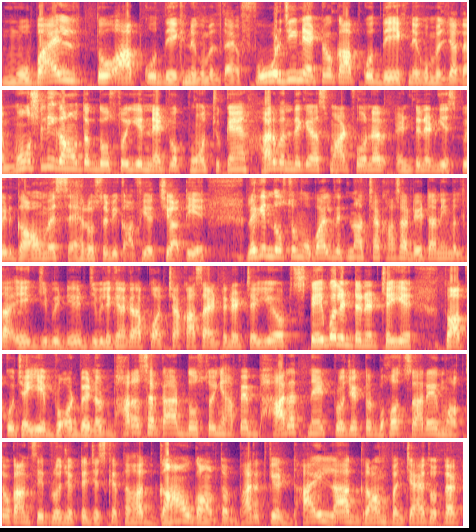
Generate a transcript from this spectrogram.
मोबाइल तो आपको देखने को मिलता है। 4G नेटवर्क आपको देखने को मिल जाता है। मोस्टली गाँव तक दोस्तों ये नेटवर्क पहुँच चुके हैं। हर बंदे के पास स्मार्टफ़ोन है इंटरनेट की स्पीड गाँव में, शहरों से भी काफ़ी अच्छी आती है। लेकिन दोस्तों मोबाइल पे इतना अच्छा खासा डेटा नहीं मिलता। एक जी डेढ़ जी लेकिन अगर आपको अच्छा खासा इंटरनेट चाहिए और स्टेबल इंटरनेट चाहिए तो आपको चाहिए ब्रॉडबैंड और भारत सरकार दोस्तों यहाँ पे भारत नेट प्रोजेक्ट और बहुत सारे महत्वाकांक्षी प्रोजेक्ट है, जिसके तहत गाँव गाँव तक, भारत के ढाई लाख ग्राम पंचायतों तक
